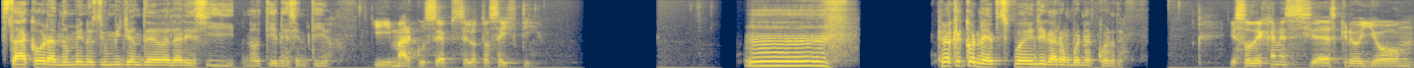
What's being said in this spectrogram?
estaba cobrando menos de un millón de dólares y no tiene sentido. Y Marcus Epps, el otro safety. Mm, creo que con Epps pueden llegar a un buen acuerdo. Eso deja necesidades, creo yo.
